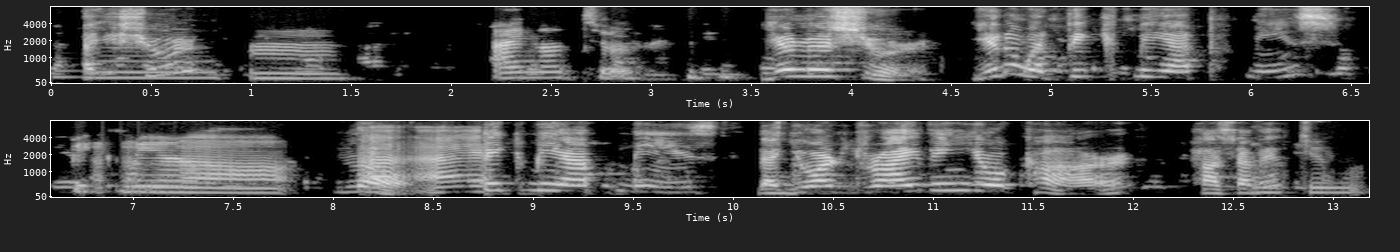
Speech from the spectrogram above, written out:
Are you sure? Mm, I'm not sure. You're not sure. You know what pick me up means? Pick me up. No, No, I, I, pick me up means that you are driving your car, Hazabeth, do-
